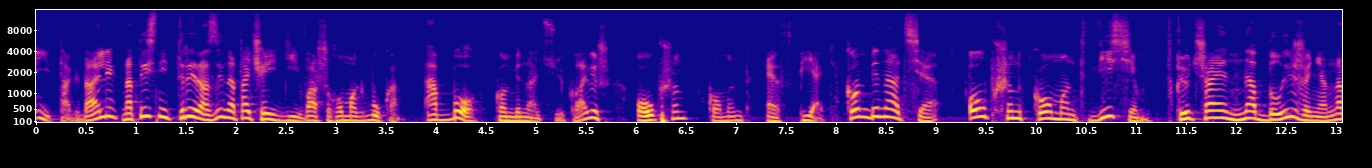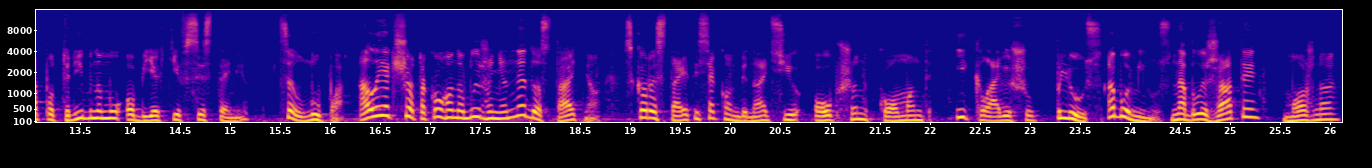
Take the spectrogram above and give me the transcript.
і так далі, натисніть три рази на Touch ID вашого MacBook або комбінацію клавіш Option Command F5. Комбінація Option Command 8 включає наближення на потрібному об'єкті в системі. Це лупа. Але якщо такого наближення недостатньо, скористайтеся комбінацією Option Command і клавішу плюс або мінус. Наближати можна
